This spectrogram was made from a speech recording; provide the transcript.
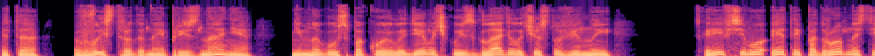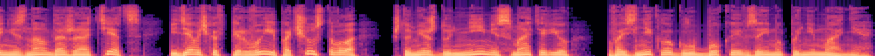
Это выстраданное признание — немного успокоила девочку и сгладила чувство вины. Скорее всего, этой подробности не знал даже отец, и девочка впервые почувствовала, что между ними с матерью возникло глубокое взаимопонимание.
